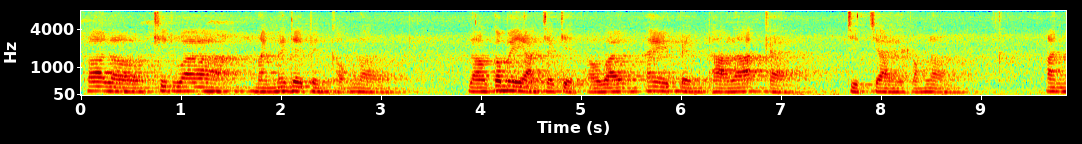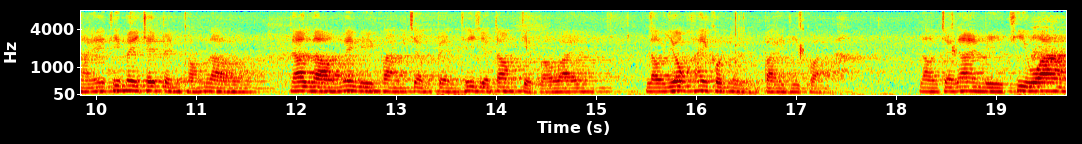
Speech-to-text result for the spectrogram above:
เพราะเราคิดว่ามันไม่ได้เป็นของเรา เราก็ไม่อยากจะเก็บเอาไว้ให้เป็นภาระแก่จิตใจของเรา อันไหนที่ไม่ใช่เป็นของเรา แล้วเราไม่มีความจำเป็นที่จะต้องเก็บเอาไว้ เรายกให้คนอื่นไปดีกว่า เราจะได้มีที่ว่าง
